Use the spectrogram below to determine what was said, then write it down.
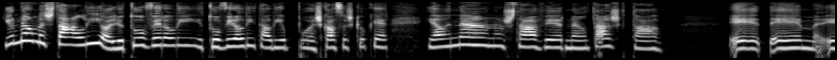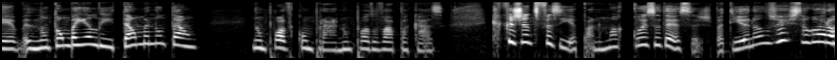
E eu, não, mas está ali, olha, eu estou a ver ali, eu estou a ver ali, está ali as calças que eu quero. E ela, não, não está a ver, não, está esgotado. É, é, é, não estão bem ali, estão, mas não estão. Não pode comprar, não pode levar para casa. O que é que a gente fazia, pá, numa coisa dessas? Batia na lojista agora,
